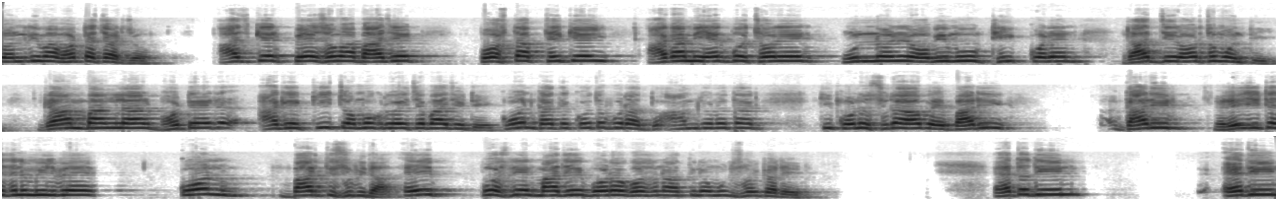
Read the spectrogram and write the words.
চন্দ্রিমা ভট্টাচার্য। আজকের পেশ হওয়া বাজেট প্রস্তাব থেকেই আগামী এক বছরের উন্নয়নের অভিমুখ ঠিক করেন রাজ্যের অর্থমন্ত্রী। গ্রাম বাংলার ভোটের আগে কি চমক রয়েছে বাজেটে? কোন খাতে কত বরাদ্দ? আমজনতার কি কোনো সুরা হবে? বাড়ি, গাড়ির রেজিস্ট্রেশন মিলবে? কোন বাড়তি সুবিধা? এই প্রশ্নের মাঝে বড় ঘোষণা তৃণমূল সরকারের। এতদিন, এদিন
